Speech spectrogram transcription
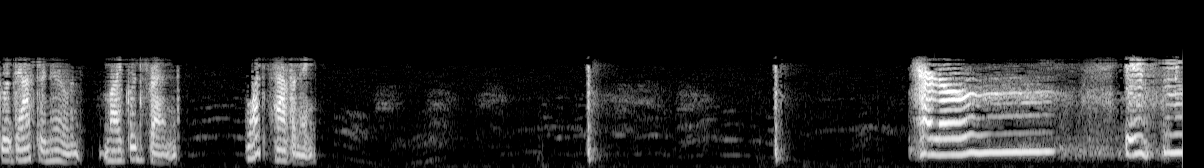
Good afternoon, my good friend. What's happening? Hello? It's me.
